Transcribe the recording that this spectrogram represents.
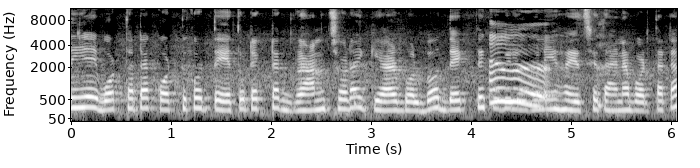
দিয়ে এই ভর্তাটা করতে করতে এতটা একটা গ্রান ছড়াই কি আর বলব? দেখতে খুবই লোভনীয় হয়েছে তাই না বর্তাটা?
